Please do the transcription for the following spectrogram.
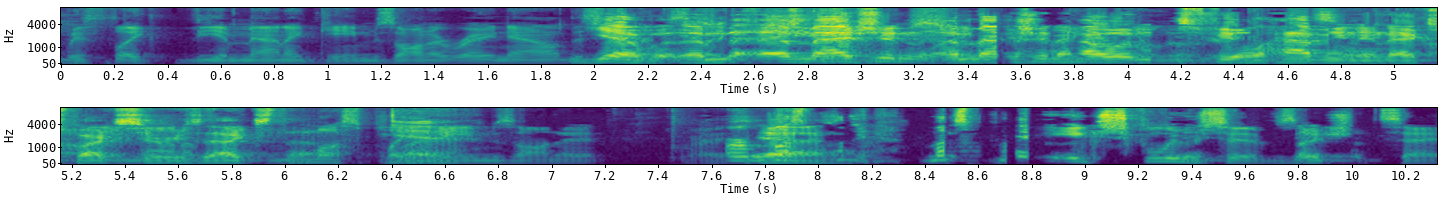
with like the amount of games on it right now. This Yeah, but like im- imagine- like- imagine like how it must feel having an Xbox Series X, though. Must play Yeah. games on it, Right. or Yeah. must play, must play exclusives, I should say.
